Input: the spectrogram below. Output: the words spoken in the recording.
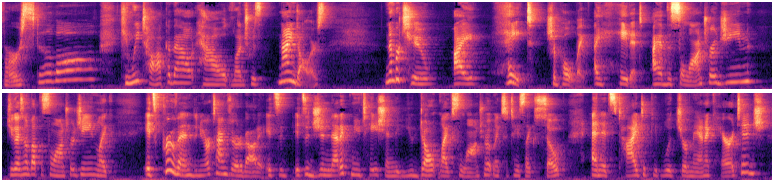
First of all, can we talk about how lunch was $9? Number two, I hate Chipotle. I hate it. I have the cilantro gene. Do you guys know about the cilantro gene? Like, it's proven, the New York Times wrote about it. It's a, it's a genetic mutation that you don't like cilantro. It makes it taste like soap and it's tied to people with Germanic heritage.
